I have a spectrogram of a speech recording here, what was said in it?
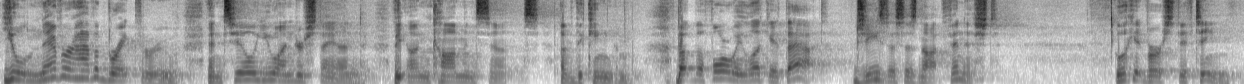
You'll never have a breakthrough until you understand the uncommon sense of the kingdom. But before we look at that, Jesus is not finished. Look at verse 15.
